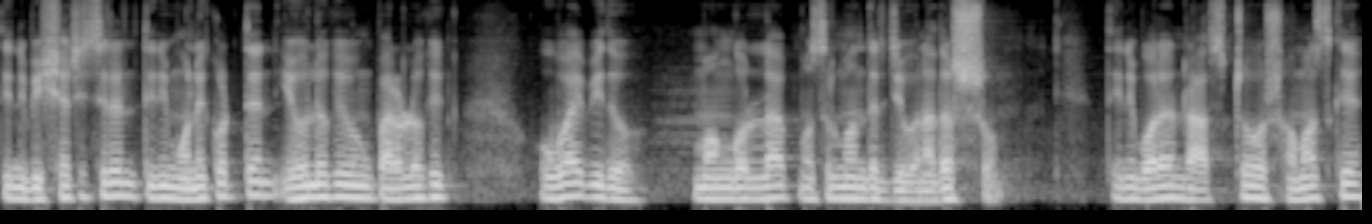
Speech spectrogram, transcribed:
তিনি বিশ্বাসী ছিলেন, তিনি মনে করতেন ইহলৌকিক এবং পারলৌকিক উভয়বিধ মঙ্গল লাভ মুসলমানদের জীবন আদর্শ। তিনি বলেন, রাষ্ট্র ও সমাজকে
